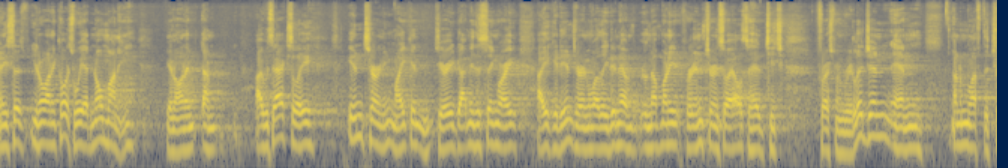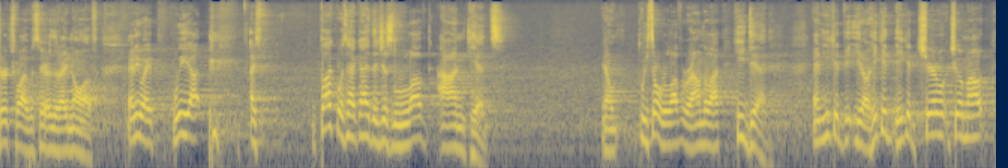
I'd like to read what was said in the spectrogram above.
And he says, you know, when I coached, we had no money, you know, and I'm, I'm, I was actually interning. Mike and Jerry got me this thing where I, I could intern. Well, they didn't have enough money for interns, so I also had to teach freshman religion, and none of them left the church while I was there that I know of. Anyway, we, uh, I, Buck was that guy that just loved on kids. You know, we throw love around a lot. He did. And he could be, you know, he could, he could cheer, cheer them out,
